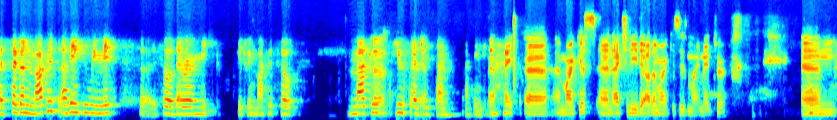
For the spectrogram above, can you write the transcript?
a second, Marcus. I think we missed, uh, so there are a mix between Marcus. So Marcus, Uh, you said yeah. this time, I think. Uh, hi, uh, I'm Marcus, and actually the other Marcus is my mentor. um,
